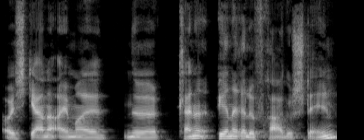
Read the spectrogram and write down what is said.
euch gerne einmal eine kleine generelle Frage stellen.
